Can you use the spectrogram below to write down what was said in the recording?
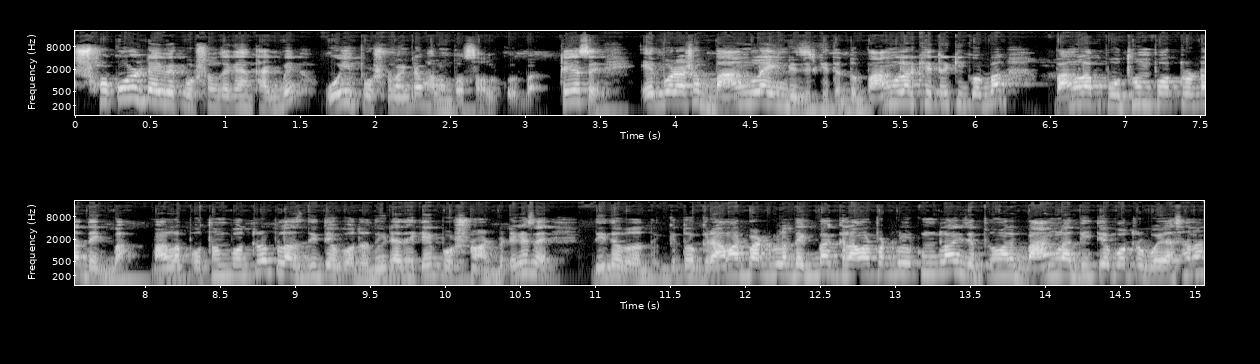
সকল টাইপের প্রশ্ন যেখানে থাকবে। ওই প্রশ্ন ব্যাংকটা ভালো মতো সলভ করবা। ঠিক আছে? এরপর আসো বাংলা ইংরেজির ক্ষেত্রে। তো বাংলার ক্ষেত্রে কি করবা? বাংলা প্রথম পত্রটা দেখবা। বাংলা প্রথম পত্র প্লাস দ্বিতীয় পত্র। দুইটা থেকে প্রশ্ন আসবে। ঠিক আছে? দ্বিতীয় পত্র। কিন্তু গ্রামার পার্টগুলো দেখবা। গ্রামার পার্টগুলো কোনগুলো? যে তোমার বাংলা দ্বিতীয় পত্র বই আছে না?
